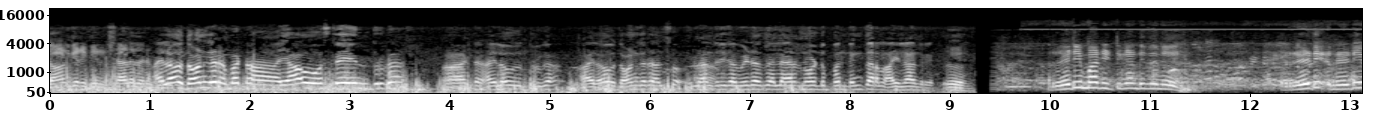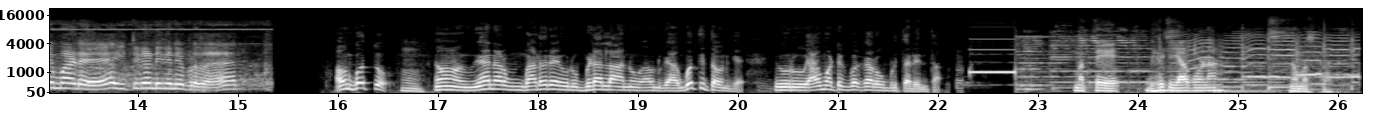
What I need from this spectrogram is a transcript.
ದಾವಣಗೆರೆಗೆ ಶಾಲೆ ಐ ಲವ್ ದಾವಣಗೆರೆ ಬಟ್ ಯಾವ stay in Durga? I love Durga. I love Davangere also ಇಲ್ಲಾಂದ್ರೆ ಈಗ ವಿಡಿಯೋದಲ್ಲಿ ಯಾರು ನೋಡಿ ಬಂದು ತೆಗ್ತಾರಲ್ಲ ಇಲ್ಲಾಂದ್ರೆ. ರೆಡಿ ಮಾಡಿ ಇಟ್ಕೊಂಡಿದ್ದೀನಿ. ರೆಡಿ ರೆಡಿ ಮಾಡಿ ಇಟ್ಕೊಂಡಿದ್ದೀನಿ ಬ್ರದರ್ ಅವ್ನ್ ಗೊತ್ತು. ಹ್ಮ್, ಏನಾರು ಮಾಡಿದ್ರೆ ಇವರು ಬಿಡಲ್ಲ ಅನ್ನೋ ಅವ್ನಿಗೆ ಗೊತ್ತಿತ್ತು ಅವ್ನಿಗೆ. ಇವರು ಯಾವ ಮಟ್ಟಕ್ಕೆ ಬೇಕಾದ್ರೆ ಹೋಗ್ಬಿಡ್ತಾರೆ ಅಂತ. ಮತ್ತೆ ಭೇಟಿಯಾಗೋಣ. ನಮಸ್ಕಾರ.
